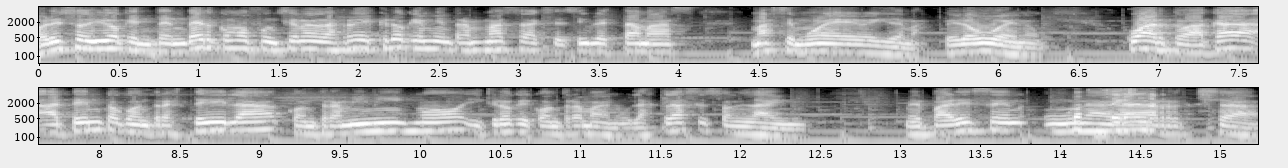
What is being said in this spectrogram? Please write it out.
por eso digo que entender cómo funcionan las redes, creo que mientras más accesible está, más, más se mueve y demás. Pero bueno. Cuarto, acá atento contra Estela, contra mí mismo y creo que contra Manu. Las clases online. Me parecen una garcha.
